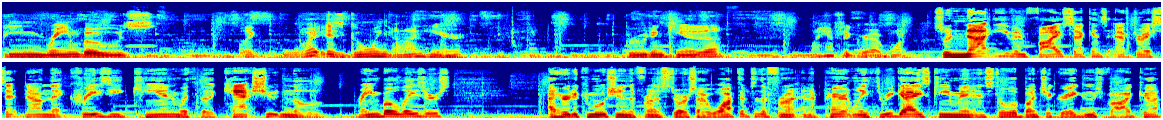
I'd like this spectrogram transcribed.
beam rainbows. Like, what is going on here? Brewed in Canada. Might have to grab one. So not even five seconds after I set down that crazy can with the cat shooting the rainbow lasers, I heard a commotion in the front of the store. So I walked up to the front and apparently three guys came in and stole a bunch of Grey Goose vodka.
